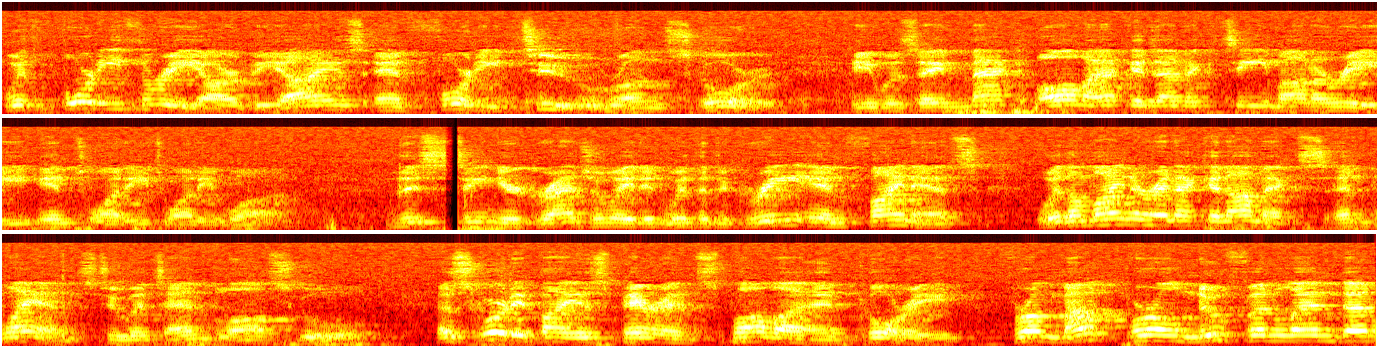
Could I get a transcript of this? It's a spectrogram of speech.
with 43 RBIs and 42 runs scored. He was a MAAC All-Academic Team honoree in 2021. This senior graduated with a degree in finance with a minor in economics and plans to attend law school. Escorted by his parents, Paula and Corey, from Mount Pearl, Newfoundland and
